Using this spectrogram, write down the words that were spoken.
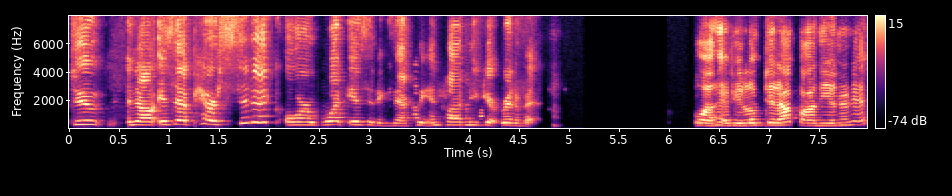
Do now is that parasitic or what is it exactly and how do you get rid of it? Well, have you looked it up on the internet?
